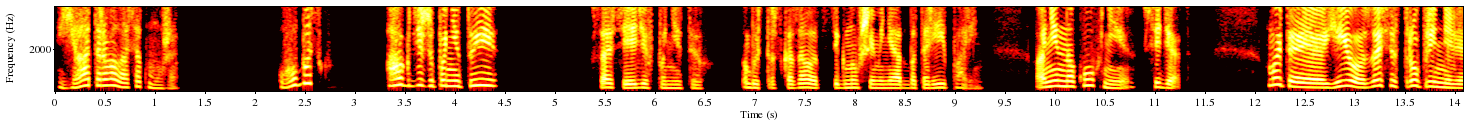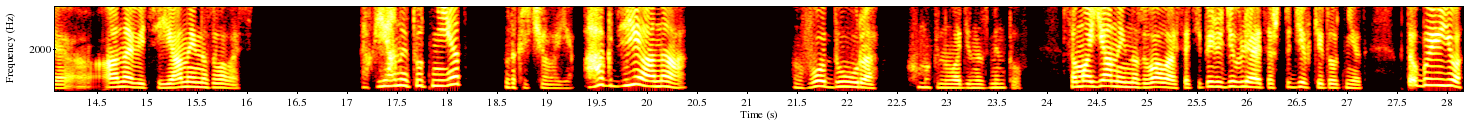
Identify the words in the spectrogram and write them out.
Я оторвалась от мужа. «Обыск? А где же понятые?» Соседи в понятых. — быстро сказал отстегнувший меня от батареи парень. «Они на кухне сидят. Мы-то ее за сестру приняли, а она ведь Яной назвалась». «Так Яны тут нет?» — закричала я. «А где она?» «Вот дура!» — хмыкнул один из ментов. «Сама Яной назвалась, а теперь удивляется, что девки тут нет. Кто бы ее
